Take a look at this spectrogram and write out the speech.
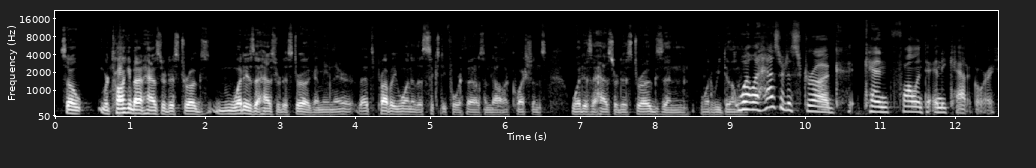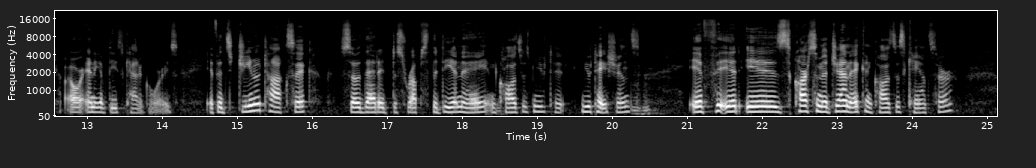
So we're talking about hazardous drugs. What is a hazardous drug? I mean, that's probably one of the $64,000 questions. What is a hazardous drugs and what are we doing? Well, a hazardous drug can fall into any category or any of these categories. If it's genotoxic, so that it disrupts the DNA and causes muta mutations. Mm -hmm. If it is carcinogenic and causes cancer.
